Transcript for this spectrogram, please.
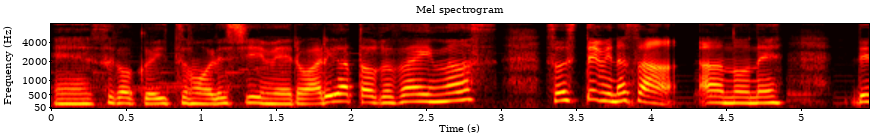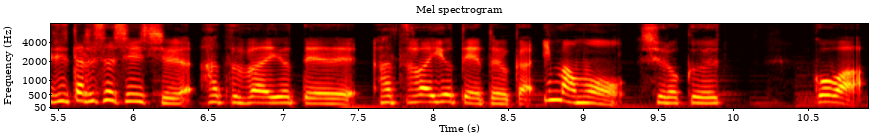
えー、すごくいつも嬉しいメールをありがとうございます。そして皆さん、あのね、デジタル写真集発売予定、発売予定というか、今もう収録後は、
